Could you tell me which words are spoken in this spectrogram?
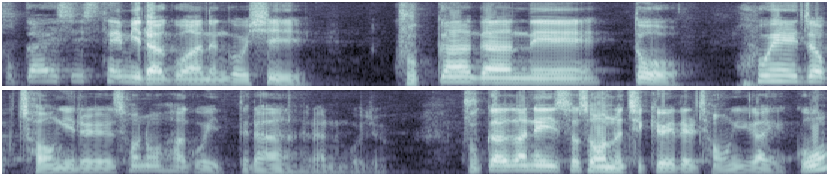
국가의 시스템이라고 하는 것이 국가 간의 또 호혜적 정의를 선호하고 있더라라는 거죠. 국가 간에 있어서 어느 지켜야 될 정의가 있고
